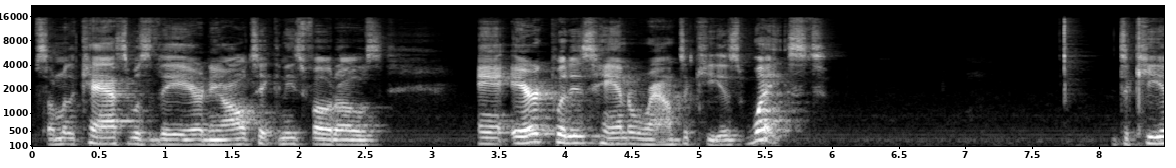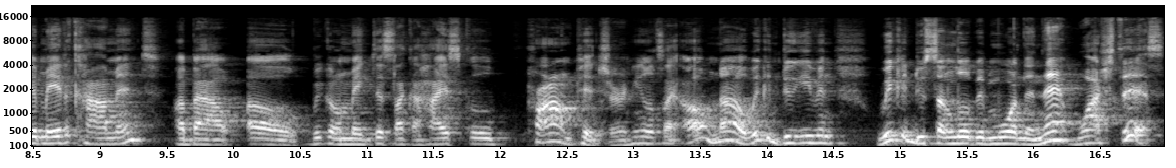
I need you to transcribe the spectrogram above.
some of the cast was there, and they're all taking these photos. And Eric put his hand around Dakia's waist. Dakia made a comment about, oh, we're gonna make this like a high school prom picture. And he was like, oh no, we can do even we can do something a little bit more than that. Watch this.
